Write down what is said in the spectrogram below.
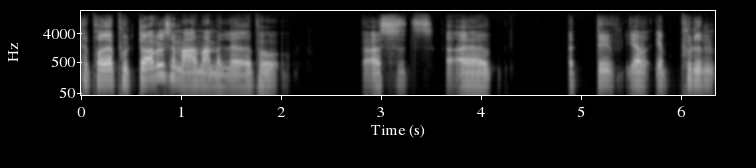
Så prøvede jeg at putte dobbelt så meget marmelade på. Og så, og og det, jeg, jeg puttede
